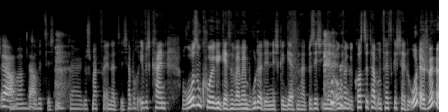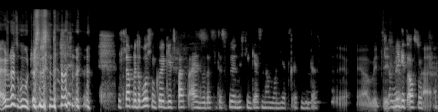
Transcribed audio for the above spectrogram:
Ja, Aber so ja. witzig, ne? Der Geschmack verändert sich. Ich habe auch ewig keinen Rosenkohl gegessen, weil mein Bruder den nicht gegessen hat, bis ich ihn dann irgendwann gekostet habe und festgestellt habe: „Oh, der schmeckt ja eigentlich ganz gut.“ Ich glaube, mit Rosenkohl geht's fast allen so, dass sie das früher nicht gegessen haben und jetzt essen die das. Ja, witzig, Also mir ne? geht's auch so. Ja.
